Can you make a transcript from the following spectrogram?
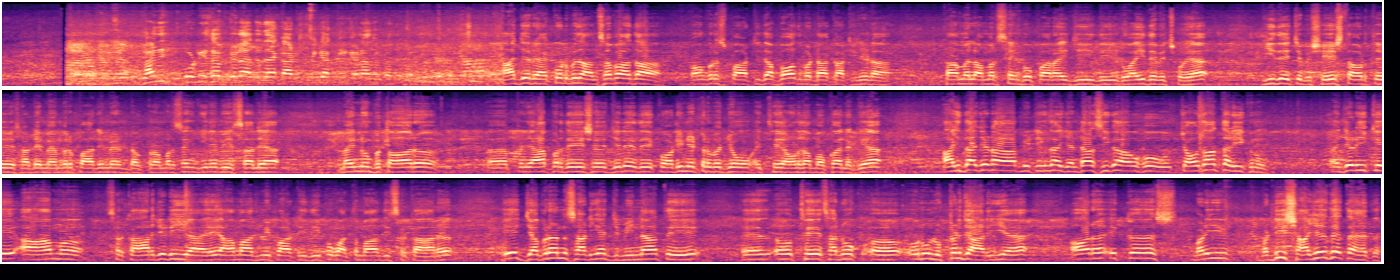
ਹਾਂਜੀ ਕੋਟੀ ਸਾਹਿਬ ਜਿਹੜਾ ਅੱਜ ਦਾ ਇਕੱਠ ਸੀਗਾ? ਕੀ ਕਹਿਣਾ ਤੁਹਾਡਾ? ਅੱਜ ਰੈਕੋਰਡ ਵਿਧਾਨ ਸਭਾ ਦਾ ਕਾਂਗਰਸ ਪਾਰਟੀ ਦਾ ਬਹੁਤ ਵੱਡਾ ਇਕੱਠ ਜਿਹੜਾ ਕਾਮਲ ਅਮਰ ਸਿੰਘ ਬੋਪਾਰਾਏ ਜੀ ਦੀ ਅਗਵਾਈ ਦੇ ਵਿੱਚ ਹੋਇਆ। ਜਿਹਦੇ ਵਿੱਚ ਵਿਸ਼ੇਸ਼ ਤੌਰ ਤੇ ਸਾਡੇ member parliament doctor Amar Singh ji ਨੇ ਵੀ ਹਿੱਸਾ ਲਿਆ। ਮੈਨੂੰ ਬਤੌਰ ਪੰਜਾਬ ਪ੍ਰਦੇਸ਼ ਜ਼ਿਲ੍ਹੇ ਦੇ ਕੋਆਰਡੀਨੇਟਰ ਵਜੋਂ ਇੱਥੇ ਆਉਣ ਦਾ ਮੌਕਾ ਲੱਗਿਆ। ਅੱਜ ਦਾ ਜਿਹੜਾ ਮੀਟਿੰਗ ਦਾ ਏਜੰਡਾ ਸੀਗਾ, ਉਹ 14 ਤਰੀਕ ਨੂੰ ਜਿਹੜੀ ਕਿ ਆਮ ਸਰਕਾਰ ਜਿਹੜੀ ਆ, ਇਹ ਆਮ ਆਦਮੀ ਪਾਰਟੀ ਦੀ, ਭਗਵੰਤ ਮਾਨ ਦੀ ਸਰਕਾਰ, ਇਹ ਜਬਰਨ ਸਾਡੀਆਂ ਜ਼ਮੀਨਾਂ ਤੇ ਉੱਥੇ ਸਾਨੂੰ ਉਹਨੂੰ ਲੁੱਟਣ ਜਾ ਰਹੀ ਹੈ। ਔਰ ਇੱਕ ਬੜੀ ਵੱਡੀ ਸਾਜ਼ਿਸ਼ ਦੇ ਤਹਿਤ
